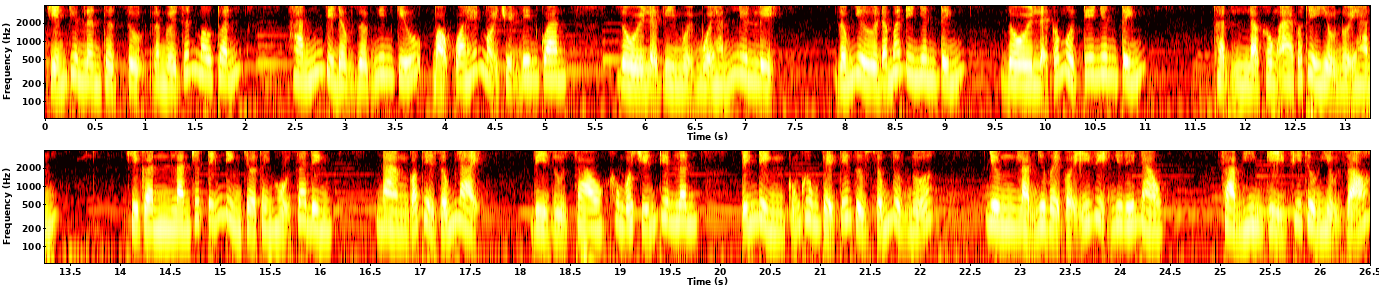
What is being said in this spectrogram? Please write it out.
Chiến Thiên Lân thật sự là người rất mâu thuẫn, hắn vì độc dược nghiên cứu bỏ qua hết mọi chuyện liên quan, rồi lại vì muội muội hắn liên lụy, giống như đã mất đi nhân tính, rồi lại có một tia nhân tính. Thật là không ai có thể hiểu nổi hắn. Chỉ cần làm cho Tĩnh Đình trở thành hộ gia đình, nàng có thể sống lại, vì dù sao không có Chiến Thiên Lân, Tĩnh Đình cũng không thể tiếp tục sống được nữa. Nhưng làm như vậy có ý vị như thế nào? Phạm Hiên Kỳ phi thường hiểu rõ,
